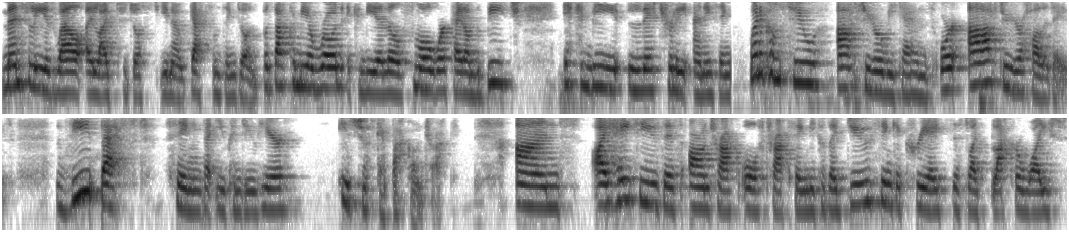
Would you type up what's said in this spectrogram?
mentally as well, I like to just, you know, get something done. But that can be a run, it can be a little small workout on the beach, it can be literally anything. When it comes to after your weekends or after your holidays, the best thing that you can do here is just get back on track. And I hate to use this on track, off track thing because I do think it creates this like black or white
